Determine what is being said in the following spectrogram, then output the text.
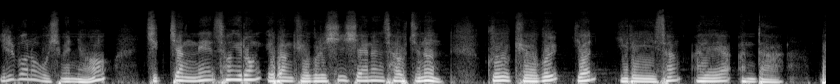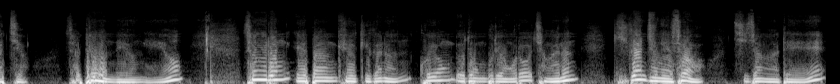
1번을 보시면요. 직장 내 성희롱 예방 교육을 실시하는 사업주는 그 교육을 연 1회 이상 하여야 한다. 맞죠? 살펴본 내용이에요. 성희롱 예방 교육기간은 고용노동부령으로 정하는 기간 중에서 지정하되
